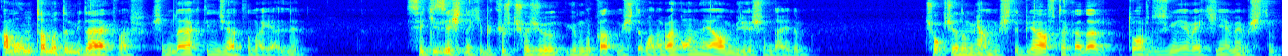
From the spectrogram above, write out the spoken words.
Ama unutamadığım bir dayak var. Şimdi dayak deyince aklıma geldi. 8 yaşındaki bir Kürt çocuğu yumruk atmıştı bana. Ben 10 veya 11 yaşındaydım. Çok canım yanmıştı. Bir hafta kadar doğru düzgün yemek yiyememiştim.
